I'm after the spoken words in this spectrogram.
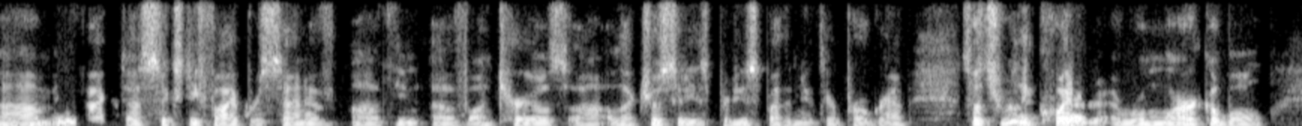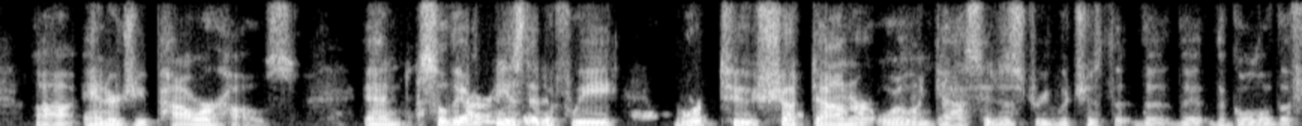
Um, mm-hmm. in fact, uh, 65% of of, the, of Ontario's uh, electricity is produced by the nuclear program. So it's really quite a, a remarkable uh, energy powerhouse. And so the irony is that if we work to shut down our oil and gas industry, which is the the the, the goal of the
